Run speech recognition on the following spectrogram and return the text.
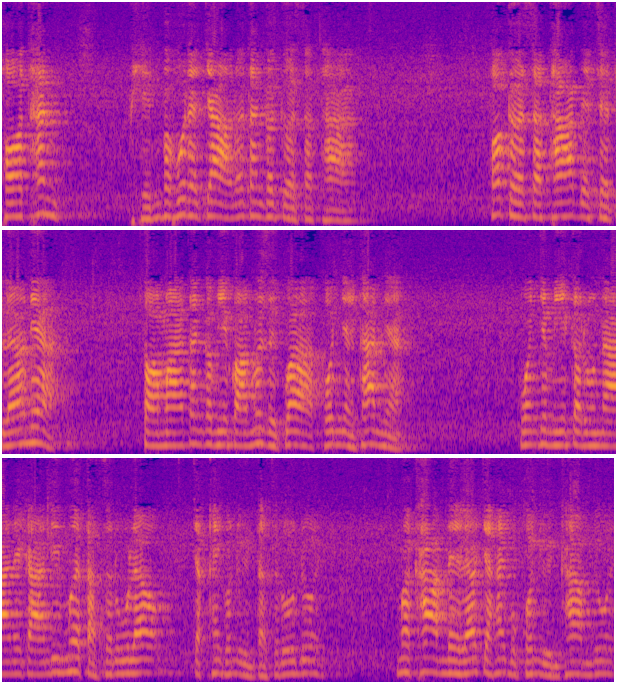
พอท่านเห็นพระพุทธเจ้าแล้วท่านก็เกิดศรัทธาพอเกิดศรัทธาเบ็ดเสร็จแล้วเนี่ย ต่อมาท่านก็มีความรู้สึกว่าคนอย่างท่านเนี่ย ควรจะมีกรุณาในการที่เมื่อตัดสรู้แล้วจะให้คนอื่นตัดสรู้ด้วย เมื่อข้ามได้แล้วจะให้บุคคลอื่นข้ามด้วย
